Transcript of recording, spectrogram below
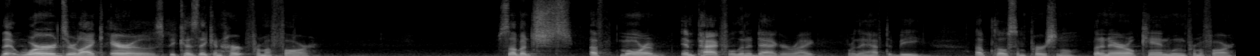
that words are like arrows because they can hurt from afar. So much uh, more impactful than a dagger, right? Where they have to be up close and personal. But an arrow can wound from afar,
